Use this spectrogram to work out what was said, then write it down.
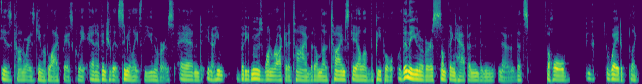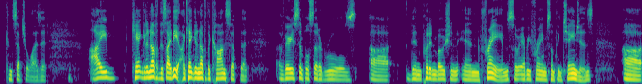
is Conway's game of life, basically, and eventually it simulates the universe. And you know, he but he moves one rock at a time. But on the time scale of the people within the universe, something happened, and you know that's the whole way to like conceptualize it. I can't get enough of this idea. I can't get enough of the concept that a very simple set of rules, uh, then put in motion in frames. So every frame something changes. Uh,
